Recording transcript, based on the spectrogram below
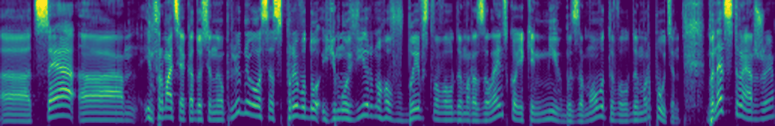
е, це інформація, яка досі не оприлюднювалася з приводу ймовірного вбивства Володимира Зеленського, яке міг би замовити Володимир Путін. Бенет стверджує,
